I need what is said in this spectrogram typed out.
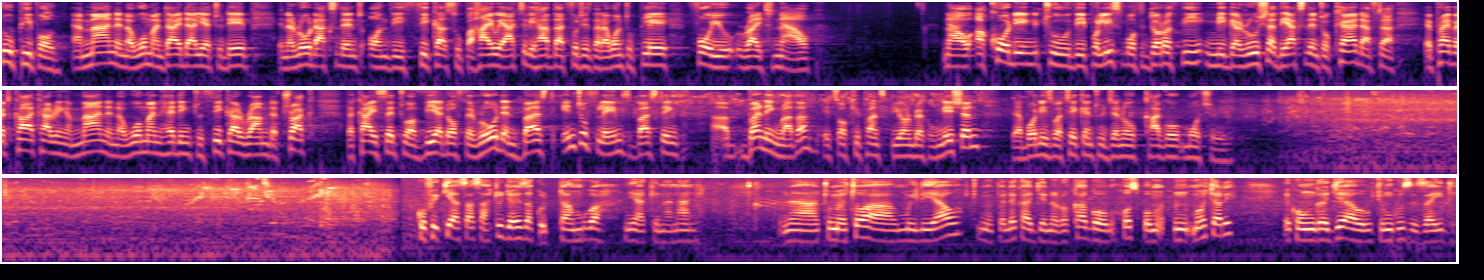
Two people, a man and a woman, died earlier today in a road accident on the Thika Superhighway. I actually have that footage that I want to play for you right now. Now, according to the police, both Dorothy Migarusha, the accident occurred after a private car carrying a man and a woman heading to Thika rammed a truck. The car is said to have veered off the road and burst into flames, bursting, uh, burning rather, its occupants beyond recognition. Their bodies were taken to General Kago Mortuary. Kufikia sasa hatujaweza kutambua ni akina nani, na tumetoa mwili yao tumepeleka General Cargo Hospital mochari ikongojea uchunguzi zaidi.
